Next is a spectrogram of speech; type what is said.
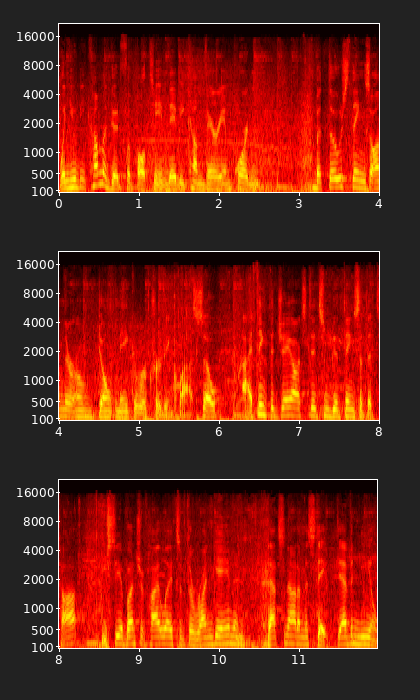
when you become a good football team, they become very important but those things on their own don't make a recruiting class. So I think the Jayhawks did some good things at the top. You see a bunch of highlights of the run game, and that's not a mistake. Devin Neal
